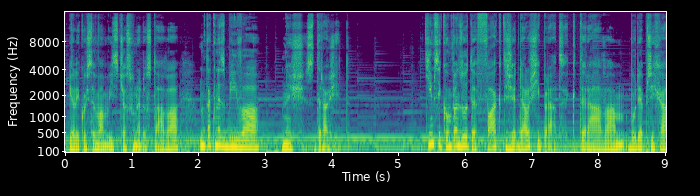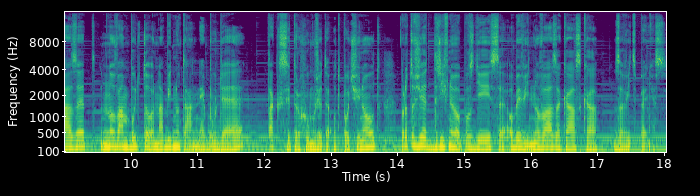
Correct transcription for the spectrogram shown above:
jelikož se vám víc času nedostává, no tak nezbývá, než zdražit. Tím si kompenzujete fakt, že další práce, která vám bude přicházet, no vám buď to nabídnutá nebude, tak si trochu můžete odpočinout, protože dřív nebo později se objeví nová zakázka za víc peněz.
